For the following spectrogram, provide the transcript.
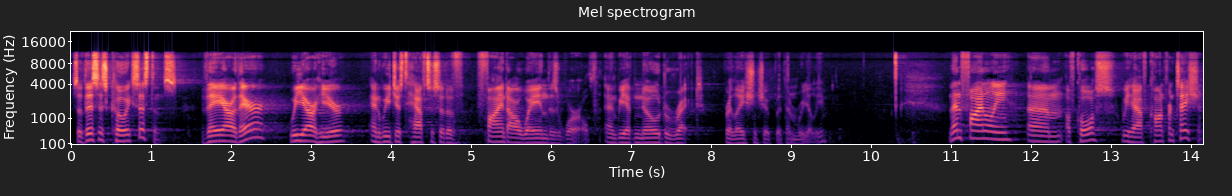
So this is coexistence. They are there, we are here, and we just have to sort of find our way in this world. And we have no direct relationship with them really. Then finally, um, of course, we have confrontation.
